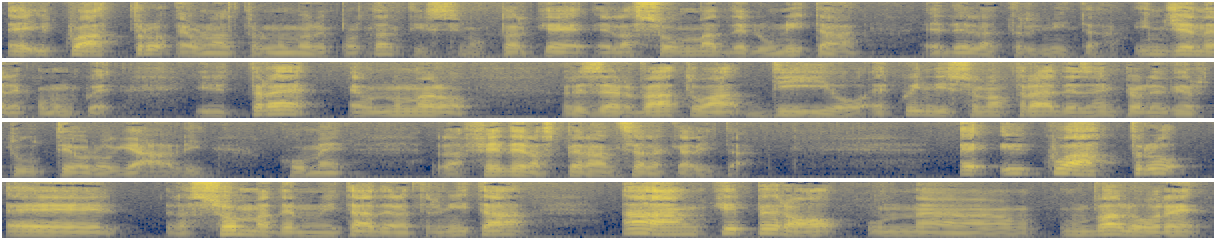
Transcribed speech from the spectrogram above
E il 4 è un altro numero importantissimo perché è la somma dell'unità e della Trinità. In genere comunque il 3 è un numero riservato a Dio e quindi sono tre ad esempio le virtù teologali come la fede, la speranza e la carità. E il 4 è la somma dell'unità della Trinità ha anche però una, un valore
